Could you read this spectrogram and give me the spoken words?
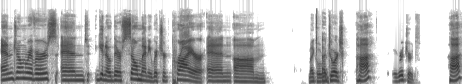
and joan rivers and you know there's so many richard pryor and um michael uh, george huh michael richards huh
